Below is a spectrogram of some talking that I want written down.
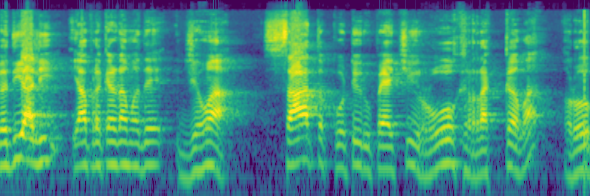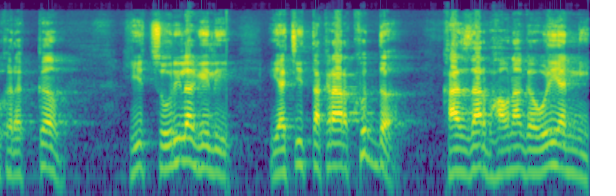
कधी आली या प्रकरणामध्ये? जेव्हा सात कोटी रुपयाची रोख रक्कम रोख रक्कम ही चोरीला गेली याची तक्रार खुद्द खासदार भावना गवळी यांनी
